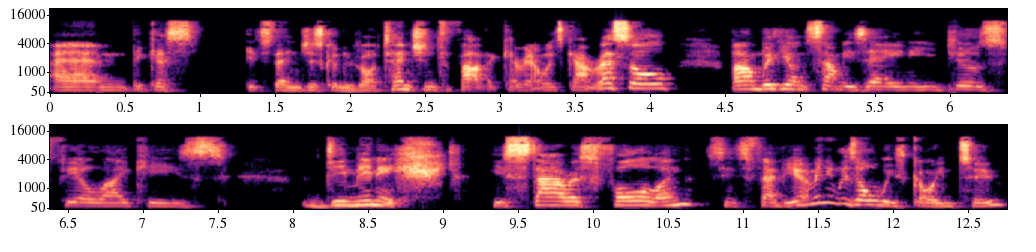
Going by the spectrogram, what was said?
um, because it's then just going to draw attention to the fact that Kevin Owens can't wrestle. But I'm with you on Sami Zayn. He does feel like he's diminished. His star has fallen since February. I mean, it was always going to.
